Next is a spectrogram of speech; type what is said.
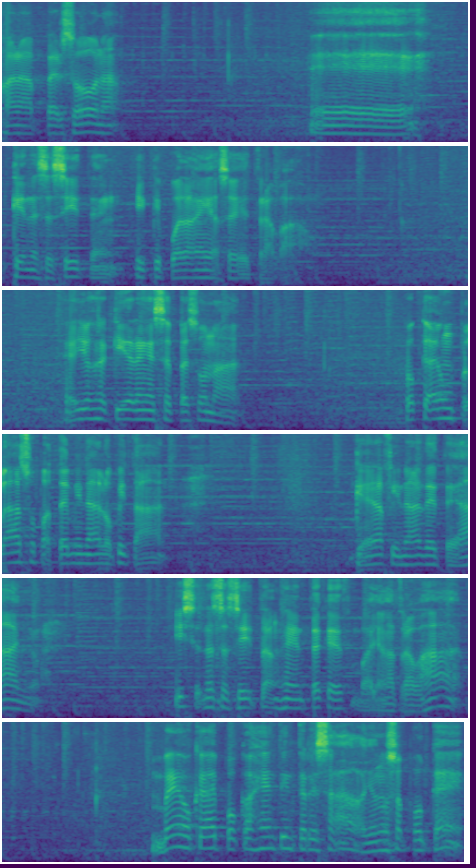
para personas eh, que necesiten y que puedan ir a hacer el trabajo. Ellos requieren ese personal porque hay un plazo para terminar el hospital, que es a final de este año. Y se necesitan gente que vayan a trabajar. Veo que hay poca gente interesada, yo no sé por qué.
